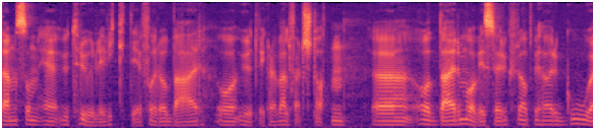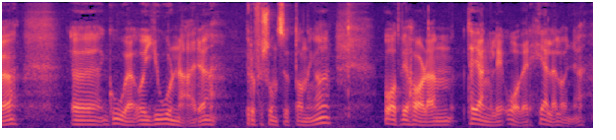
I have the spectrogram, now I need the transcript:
dem som er utrolig viktige for å bære og utvikle velferdsstaten. Uh, og der må vi sørge for at vi har gode, uh, gode og jordnære profesjonsutdanninger, og at vi har dem tilgjengelig over hele landet.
